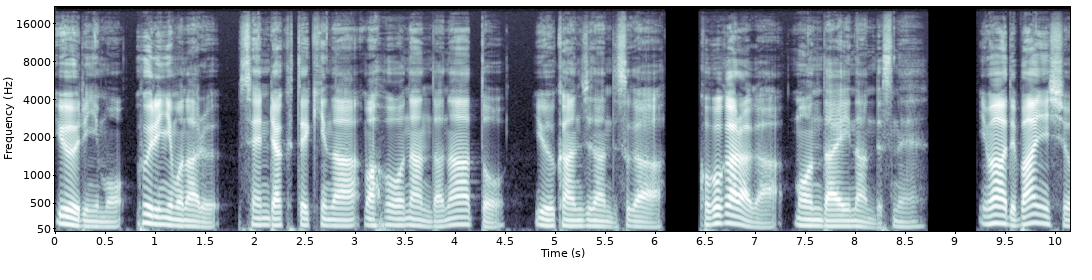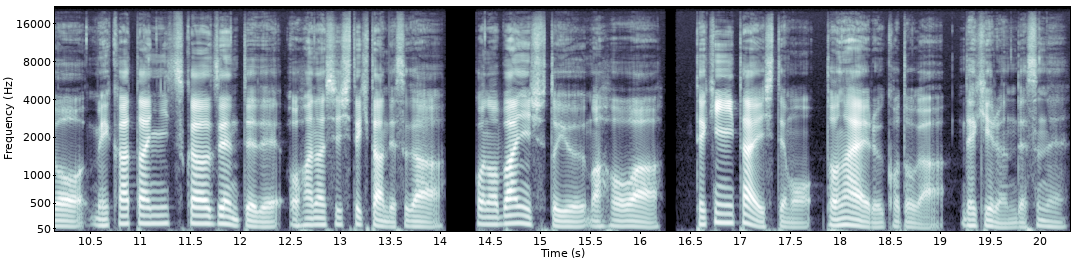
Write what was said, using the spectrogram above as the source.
有利にも不利にもなる戦略的な魔法なんだなという感じなんですが、ここからが問題なんですね。今までバニッシュを味方に使う前提でお話ししてきたんですが、このバニッシュという魔法は敵に対しても唱えることができるんですね。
